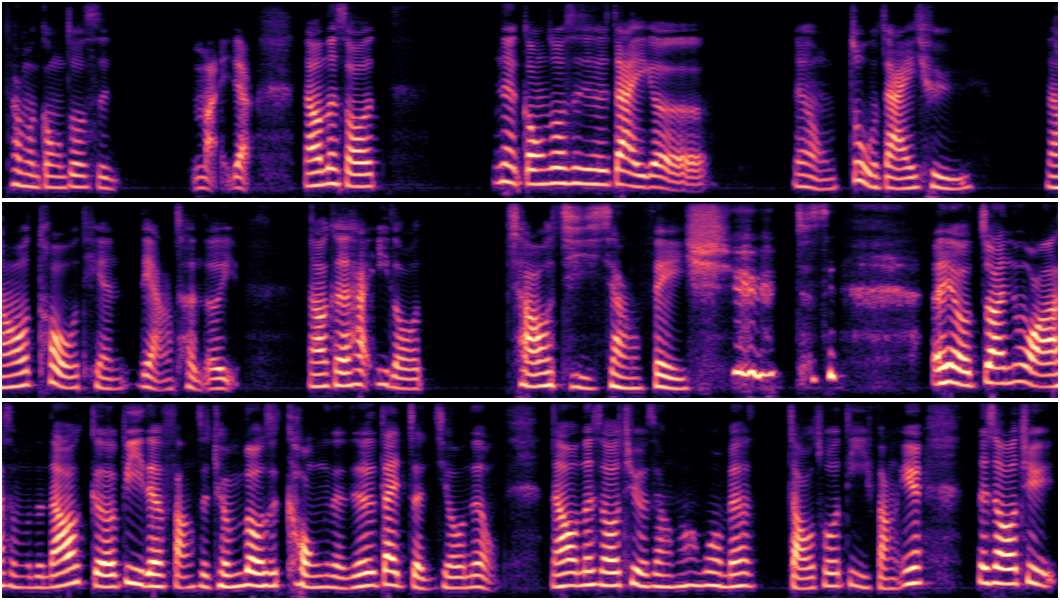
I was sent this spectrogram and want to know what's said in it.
他们工作室买这样，然后那时候那工作室就是在一个那种住宅区，然后透天两层而已，然后可是他一楼超级像废墟，就是还有砖瓦什么的，然后隔壁的房子全部都是空的，就是在整修那种，然后那时候去的时候，我没有。找错地方，因为那时候去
